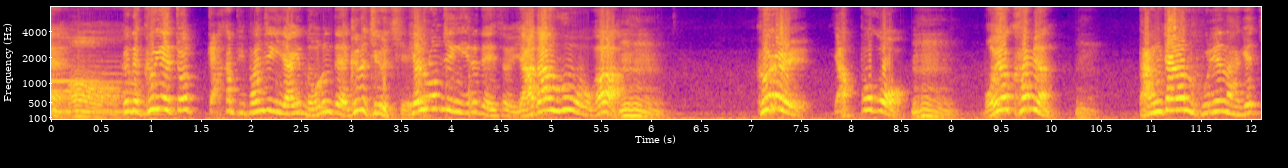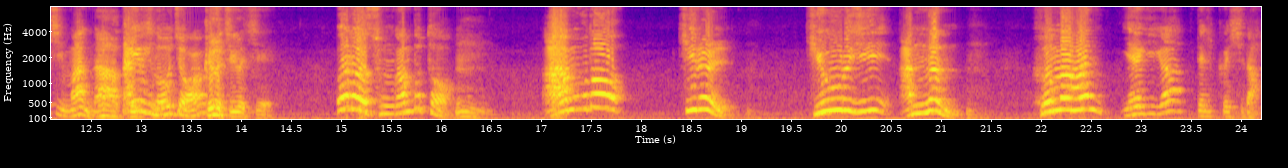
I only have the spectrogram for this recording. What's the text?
예. 어. 근데 그게 좀 약간 비판적인 이야기 노는데 그렇지, 그렇지. 결론적인 이래 돼 있어요. 야당 후보가 음, 그를 얕보고 음, 모욕하면 음. 당장은 후련하겠지만 아, 딱 이렇게 그렇지. 넣었죠. 그렇지, 그렇지. 어느 순간부터 음. 아무도 귀를 기울이지 않는 허망한 얘기가 될 것이다.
